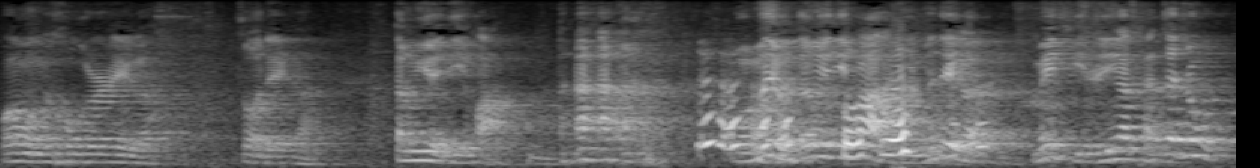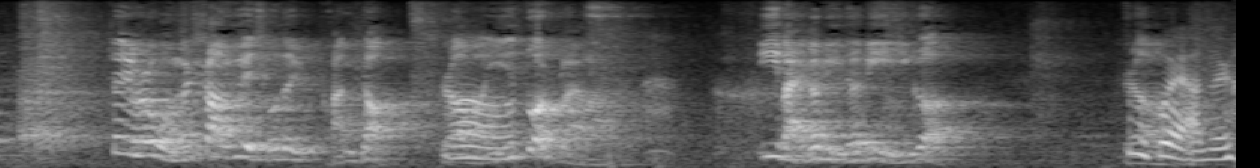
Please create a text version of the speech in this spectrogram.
包括我们猴哥这个做这个登月计划，我们有登月计划，你们这个媒体是应该采，这是这就是我们上月球的船票，知道吗？已经做出来了。一百个比特币一个，这么贵啊！这个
